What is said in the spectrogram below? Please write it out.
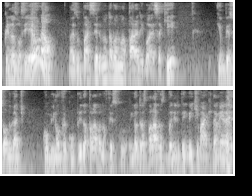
O criminoso falou assim, eu não, mas um parceiro meu estava numa parada igual essa aqui, que o pessoal do GAT combinou, foi cumprido, a palavra não fez curva. Em outras palavras, o bandido tem benchmark também, né?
